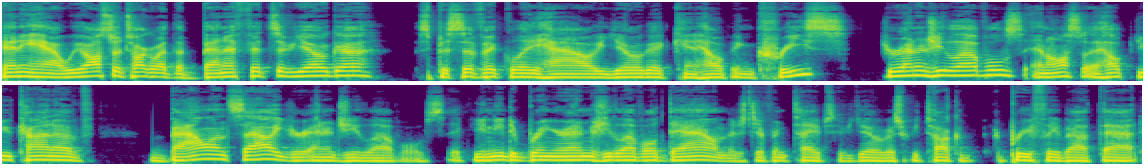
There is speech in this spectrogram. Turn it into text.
Anyhow, we also talk about the benefits of yoga, specifically how yoga can help increase your energy levels and also help you kind of balance out your energy levels. If you need to bring your energy level down, there's different types of yogas. We talk briefly about that.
